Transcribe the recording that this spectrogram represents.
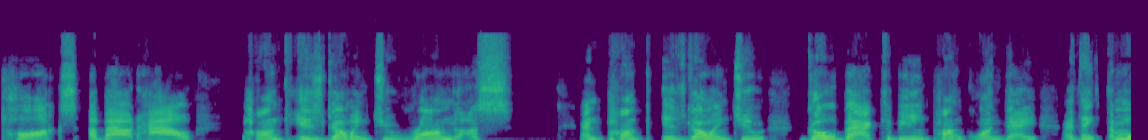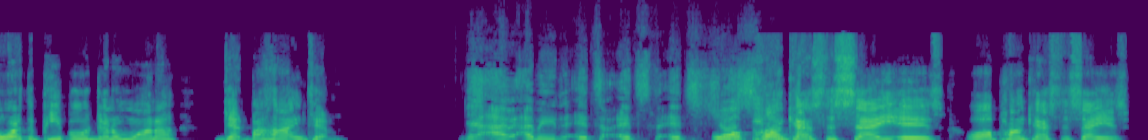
talks about how Punk is going to wrong us and Punk is going to go back to being Punk one day, I think the more the people are going to want to get behind him. Yeah, I, I, mean it's it's it's just all Punk like... has to say is all Punk has to say is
